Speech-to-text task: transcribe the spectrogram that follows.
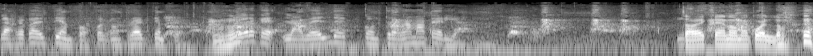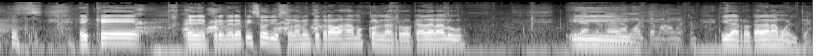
la roca del tiempo, porque controla el tiempo. Ujú. Yo creo que la verde controla la materia. ¿Sabes qué? No me acuerdo. es que en el primer episodio solamente trabajamos con la roca de la luz Y, la roca de la muerte, más o menos. y la roca de la muerte.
